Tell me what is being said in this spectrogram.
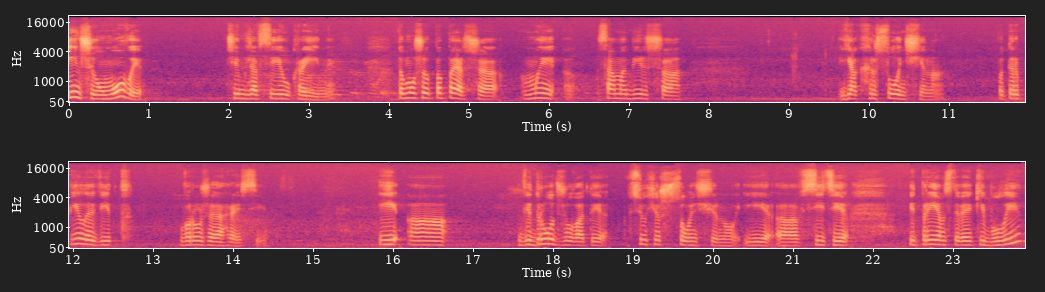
інші умови, чим для всієї України. Тому що, по-перше, ми е, саме більше, як Херсонщина, потерпіли від ворожої агресії. І е, відроджувати всю Херсонщину і е, всі ці підприємства, які були,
